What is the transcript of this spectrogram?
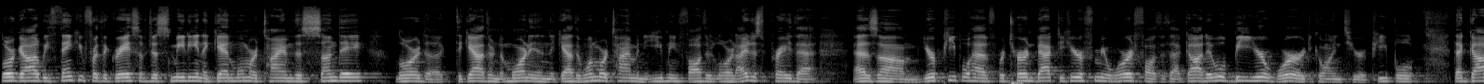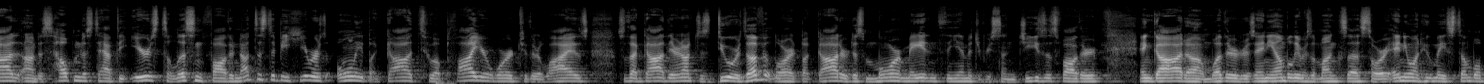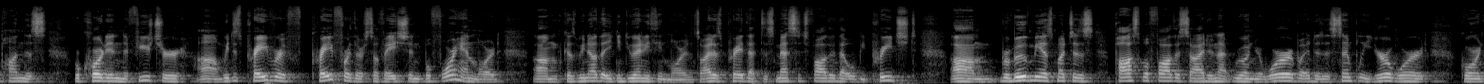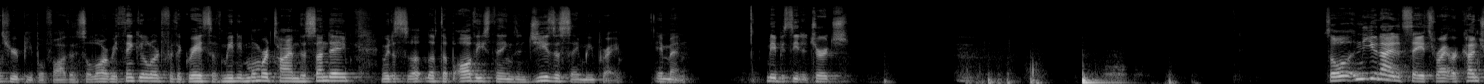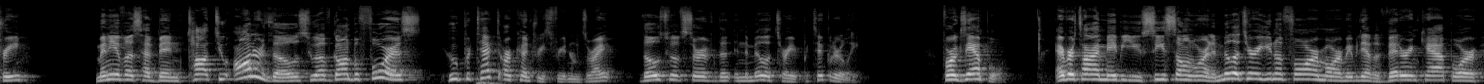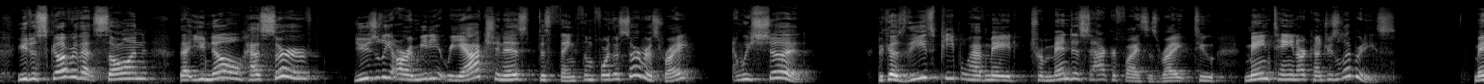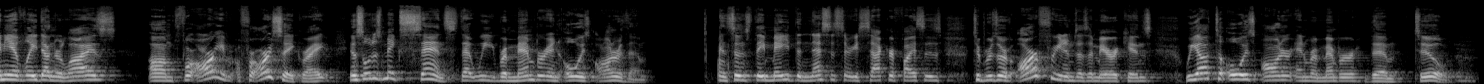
Lord God, we thank you for the grace of just meeting again one more time this Sunday, Lord, uh, to gather in the morning and to gather one more time in the evening, Father, Lord. I just pray that as um, your people have returned back to hear from your word, Father, that God, it will be your word going to your people. That God, um, just helping us to have the ears to listen, Father, not just to be hearers only, but God, to apply your word to their lives so that God, they're not just doers of it, Lord, but God, are just more made into the image of your Son, Jesus, Father. And God, um, whether there's any unbelievers amongst us or anyone who may stumble upon this recording in the future, um, we just pray for, pray for their salvation beforehand, Lord, because um, we know that you can do anything, Lord. And so I just pray that this message, Father, that will be preached. Um, remove me as much as possible, Father, so I do not ruin your word, but it is simply your word going to your people, Father. And So, Lord, we thank you, Lord, for the grace of meeting one more time this Sunday. And we just lift up all these things. In Jesus' name we pray. Amen. You may be seated, church. So, in the United States, right, our country, many of us have been taught to honor those who have gone before us who protect our country's freedoms, right? Those who have served in the military, particularly. For example, every time maybe you see someone wearing a military uniform or maybe they have a veteran cap or you discover that someone that you know has served, usually our immediate reaction is to thank them for their service, right? And we should. Because these people have made tremendous sacrifices, right, to maintain our country's liberties. Many have laid down their lives um, for, our, for our sake, right? And so it just makes sense that we remember and always honor them. And since they made the necessary sacrifices to preserve our freedoms as Americans, we ought to always honor and remember them too.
